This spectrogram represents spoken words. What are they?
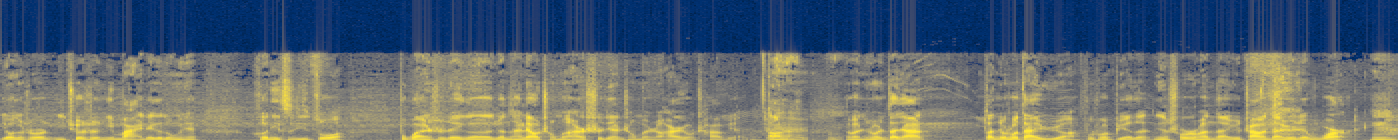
有的时候你确实你买这个东西和你自己做，不管是这个原材料成本还是时间成本上还是有差别的，当然嗯对吧？你说在家，咱就说带鱼啊，不说别的，您收拾完带鱼，炸完带鱼这味儿，嗯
